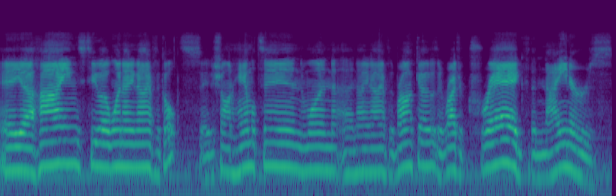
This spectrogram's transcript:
A uh, Hines to uh, 199 for the Colts. A DaeSean Hamilton 199 for the Broncos. A Roger Craig for the Niners.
